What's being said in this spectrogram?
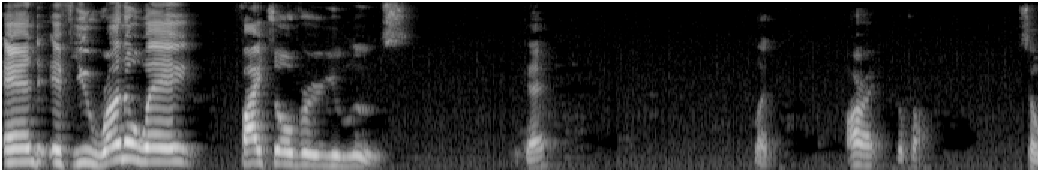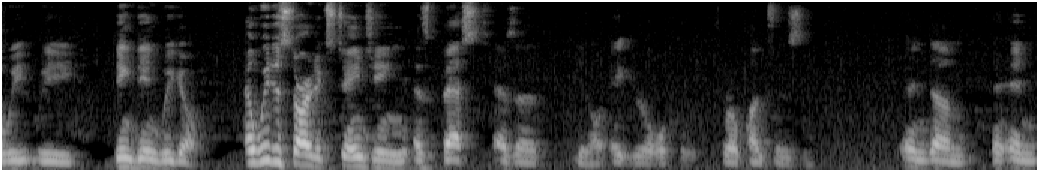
And if you run away, fight's over, you lose. Okay? Like, all right, no problem. So we, we ding ding, we go. And we just started exchanging as best as a you know eight year old can throw punches, and and, um, and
